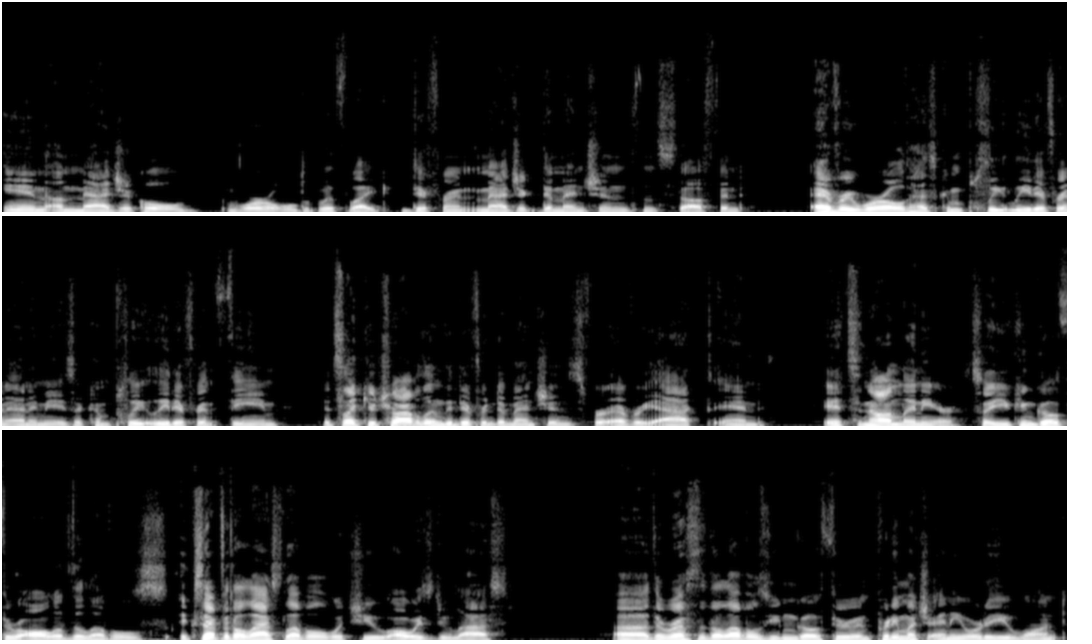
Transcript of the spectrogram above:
in a magical world with like different magic dimensions and stuff, and every world has completely different enemies, a completely different theme. It's like you're traveling the different dimensions for every act, and it's non-linear, so you can go through all of the levels except for the last level, which you always do last. Uh, the rest of the levels you can go through in pretty much any order you want,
